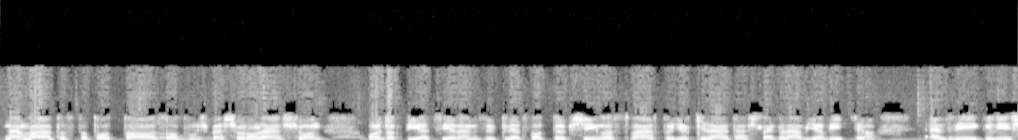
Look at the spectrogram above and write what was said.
nem változtatott az adós besoroláson. Voltak piaci elemzők, illetve a többség azt várt, hogy a kilátás legalább javítja, ez végül is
